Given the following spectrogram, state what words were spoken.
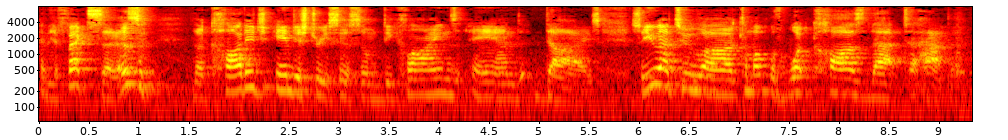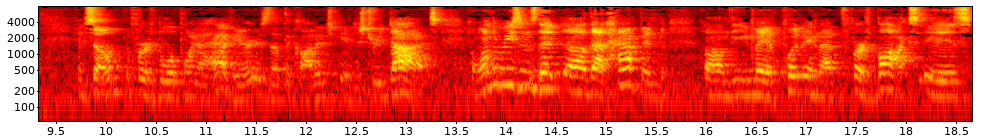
And the effect says, the cottage industry system declines and dies. So you had to uh, come up with what caused that to happen. And so the first bullet point I have here is that the cottage industry dies. And one of the reasons that uh, that happened um, that you may have put in that first box is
